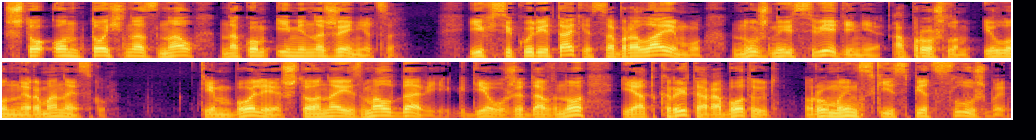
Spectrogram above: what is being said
что он точно знал, на ком именно женится. Их секуритати собрала ему нужные сведения о прошлом Илонны Романеску. Тем более, что она из Молдавии, где уже давно и открыто работают румынские спецслужбы.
